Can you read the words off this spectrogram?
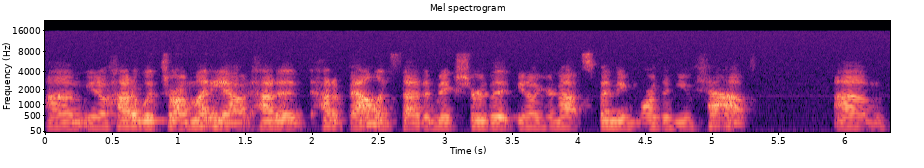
um, you know, how to withdraw money out, how to how to balance that and make sure that you know you're not spending more than you have. Um,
